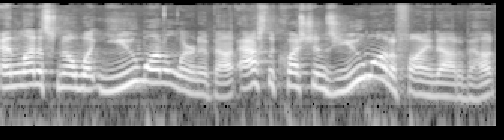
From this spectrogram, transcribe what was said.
and let us know what you want to learn about. Ask the questions you want to find out about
